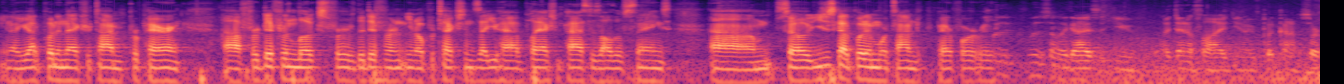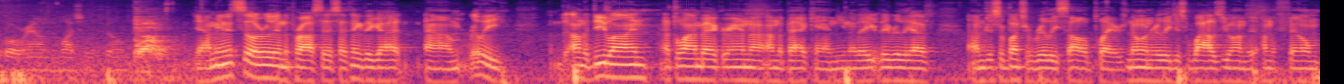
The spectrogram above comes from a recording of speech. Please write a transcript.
You know, you got to put in the extra time preparing uh, for different looks, for the different, you know, protections that you have, play action passes, all those things. Um, so you just got to put in more time to prepare for it, really. Who are some of the guys that you identified, you know, you put kind of a circle around and watching the film? Yeah, I mean, it's still early in the process. I think they got um, really – on the D line, at the linebacker, and on the back end. You know, they, they really have um, just a bunch of really solid players. No one really just wows you on the on the film.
